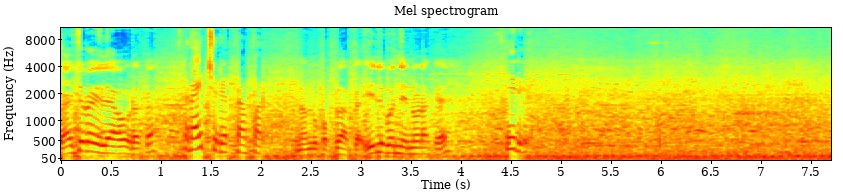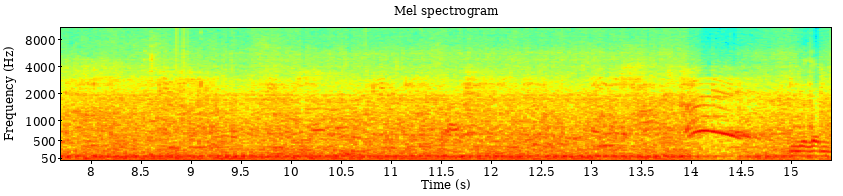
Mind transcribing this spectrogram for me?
ರಾಯಚೂರು ಇಲ್ಲಿ ಯಾವ ಊರಕ್ಕ ರಾಯಚೂರೇ ಪ್ರಾಪರ್ ನಮ್ದು ಕೊಪ್ಪಳ ಅಕ್ಕ ಇಲ್ಲಿ ಬಂದಿ ನೋಡಕ್ಕೆ. ಇರಿ. ಇಲ್ಲಿ ಇದ್ನಂತ.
